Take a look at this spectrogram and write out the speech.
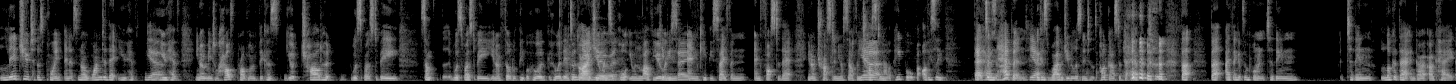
led you to this point and it's no wonder that you have Yeah. you have you know mental health problems because your childhood was supposed to be some was supposed to be you know filled with people who are who are there to Who guide you, you and and support you and love you and you and keep you safe and and foster that you know trust in yourself and trust in other people. But obviously That that, didn't happen happened, yeah. because why would you be listening to this podcast if that happened? But but i think it's important to then to then look at that and go okay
